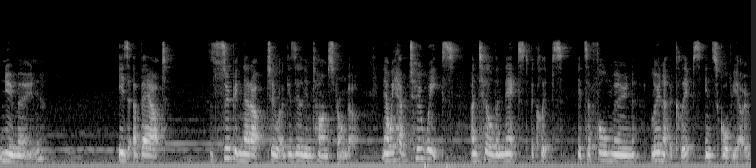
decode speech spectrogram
new moon is about souping that up to a gazillion times stronger. Now we have two weeks until the next eclipse. It's a full moon lunar eclipse in Scorpio.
